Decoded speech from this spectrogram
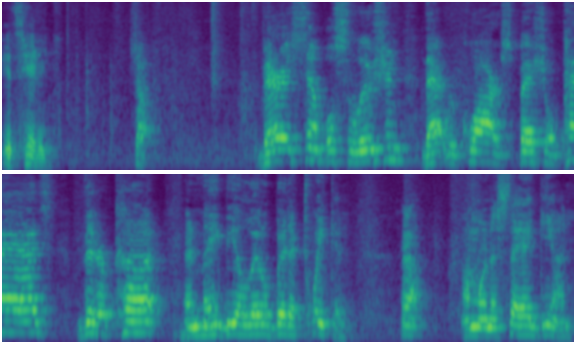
It's hitting. So, very simple solution that requires special pads that are cut and maybe a little bit of tweaking. Now, I'm going to say again,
